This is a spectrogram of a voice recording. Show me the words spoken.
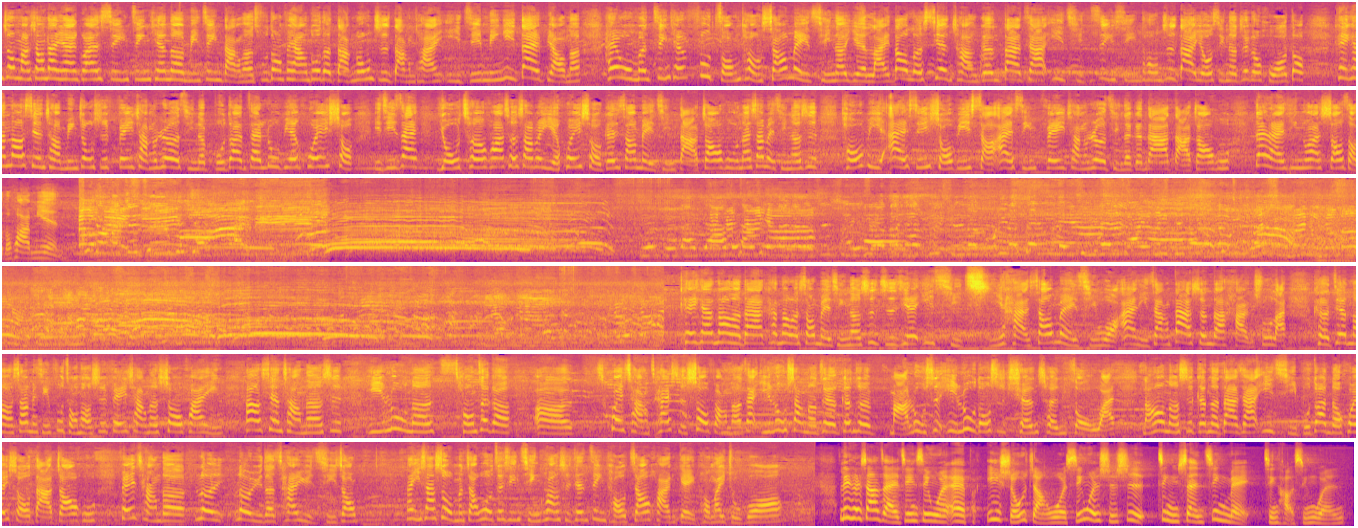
观众马上带您来关心，今天呢，民进党呢出动非常多的党公职、党团以及民意代表呢，还有我们今天副总统萧美琴呢，也来到了现场，跟大家一起进行同志大游行的这个活动。可以看到现场民众是非常热情的，不断在路边挥手，以及在油车、花车上面也挥手跟萧美琴打招呼。那萧美琴呢是头比爱心，手比小爱心，非常热情的跟大家打招呼。再来听一段稍早的画面。看到呢，大家看到了肖美琴呢，是直接一起齐喊“肖美琴我爱你”这样大声的喊出来，可见呢，肖美琴副总统是非常的受欢迎。到现场呢，是一路呢从这个呃会场开始受访呢，在一路上呢，这个跟着马路是一路都是全程走完，然后呢是跟着大家一起不断的挥手打招呼，非常的乐乐于的参与其中。那以上是我们掌握最新情况，时间镜头交还给彭内主播。立刻下载金新闻 App，一手掌握新闻时事，尽善尽美，尽好新闻。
